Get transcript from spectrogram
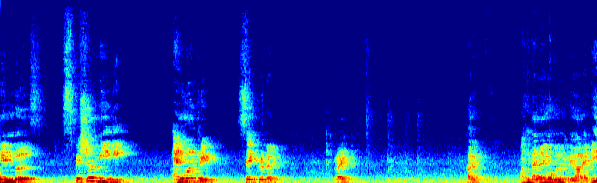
members. Special meeting annual trip secretary right? හරි මම හිතන්නේ ඔයගොල්ලන්ට වෙලා නැති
